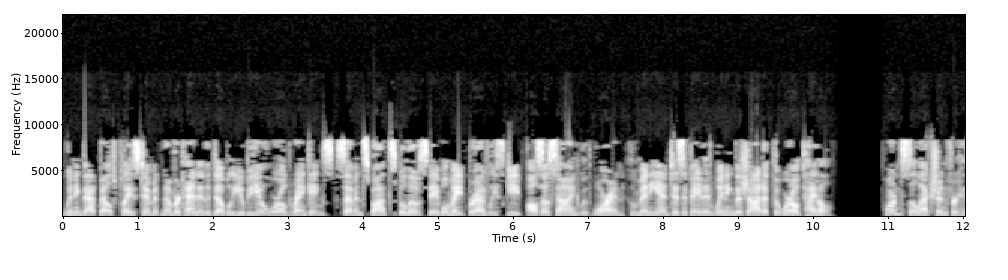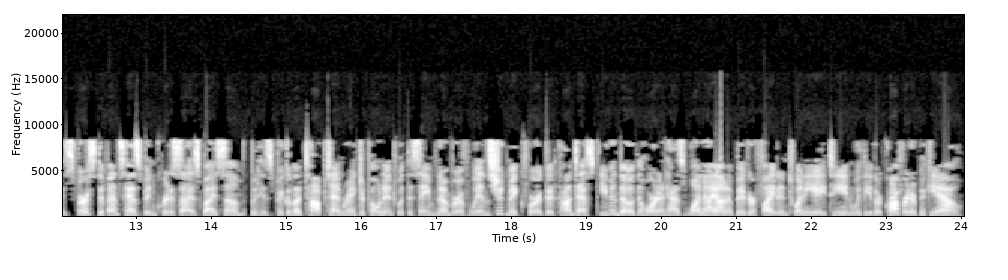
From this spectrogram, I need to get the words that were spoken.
Winning that belt placed him at number 10 in the WBO World Rankings, seven spots below stablemate Bradley Skeete, also signed with Warren, who many anticipated winning the shot at the world title. Horn's selection for his first defense has been criticized by some, but his pick of a top 10 ranked opponent with the same number of wins should make for a good contest, even though the Hornet has one eye on a bigger fight in 2018 with either Crawford or Pacquiao.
